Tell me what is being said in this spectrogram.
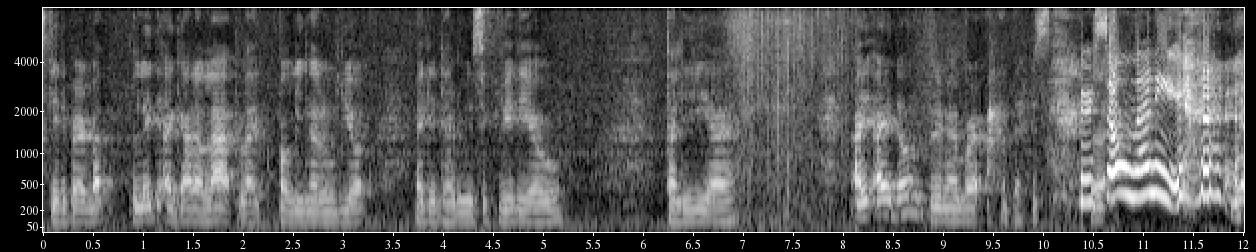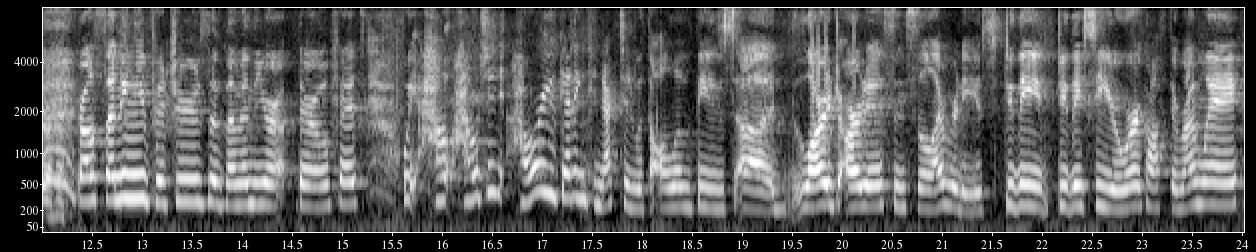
Katy Perry. But lately I got a lot, like Paulina Rubio. I did her music video. Thalia. I, I don't remember others. There's so many. Yeah. They're all sending you pictures of them in their their outfits. Wait, how how did how are you getting connected with all of these uh, large artists and celebrities? Do they do they see your work off the runway?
